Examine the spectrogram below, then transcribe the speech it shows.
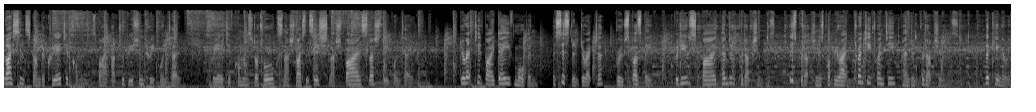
Licensed under Creative Commons by Attribution 3.0. creativecommons.org slash licenses slash by slash 3.0. Directed by Dave Morgan. Assistant Director Bruce Busby. Produced by Pendant Productions. This production is copyright 2020 Pendant Productions. The Kingery.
